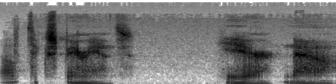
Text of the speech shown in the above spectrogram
felt experience here, now.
